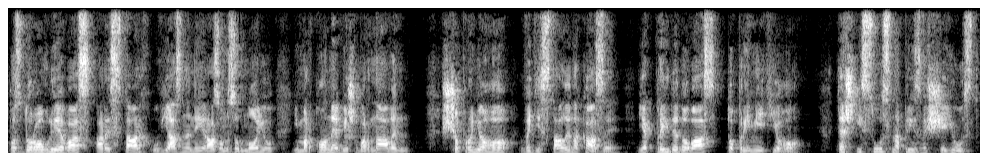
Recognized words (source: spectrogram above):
Поздоровлює вас Аристарх, ув'язнений разом зо мною, і Марко Небіш Варнавин, що про нього ви дістали накази. Як прийде до вас, то прийміть його. Теж Ісус на прізвище Юст,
